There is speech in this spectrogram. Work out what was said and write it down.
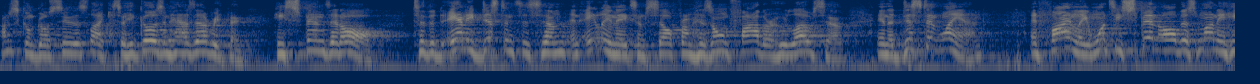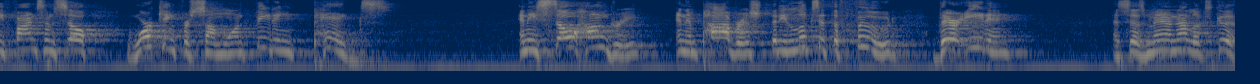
I'm just to go see it's like. So he goes and has everything. He spends it all. To the, and he distances him and alienates himself from his own father who loves him in a distant land. And finally, once he spent all this money, he finds himself working for someone feeding pigs. And he's so hungry and impoverished that he looks at the food they're eating and says, Man, that looks good.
